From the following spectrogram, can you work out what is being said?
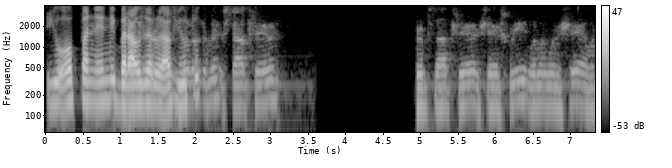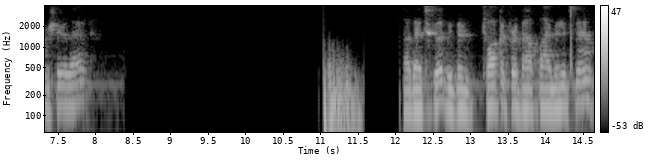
You open any browser Okay, of YouTube. Stop sharing. Stop sharing. Share screen. What do I want to share? I want to share that. Now that's good. We've been talking for about five minutes now.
